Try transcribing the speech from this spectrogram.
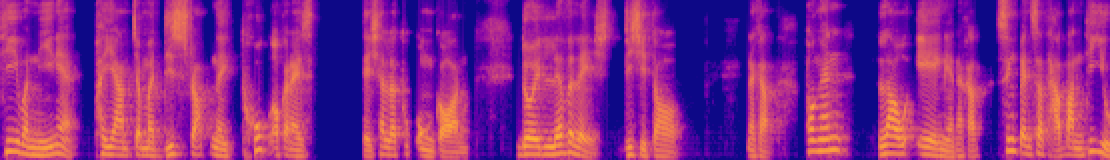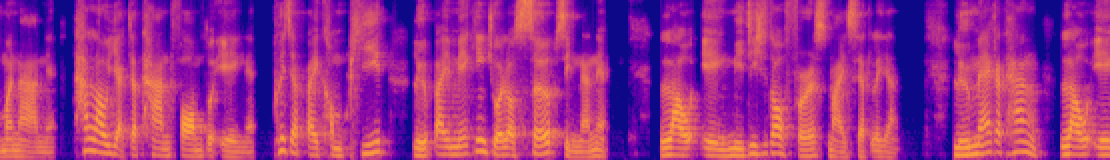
ที่วันนี้เนี่ยพยายามจะมา disrupt ในทุก organization และทุกองค์กร โดย leverage digital นะครับ เพราะงั้นเราเองเนี่ยนะครับซึ่งเป็นสถาบันที่อยู่มานานเนี่ยถ้าเราอยากจะทานฟอร์มตัวเองเนี่ยเพื่อจะไป compete หรือไป making sure เรา serve สิ่งนั้นเนี่ยเราเองมี digital first mindset หรือยัง หรือแม้กระทั่งเราเอง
